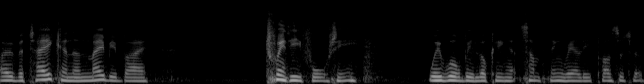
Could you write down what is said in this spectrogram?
overtaken, and maybe by 2040, we will be looking at something really positive.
